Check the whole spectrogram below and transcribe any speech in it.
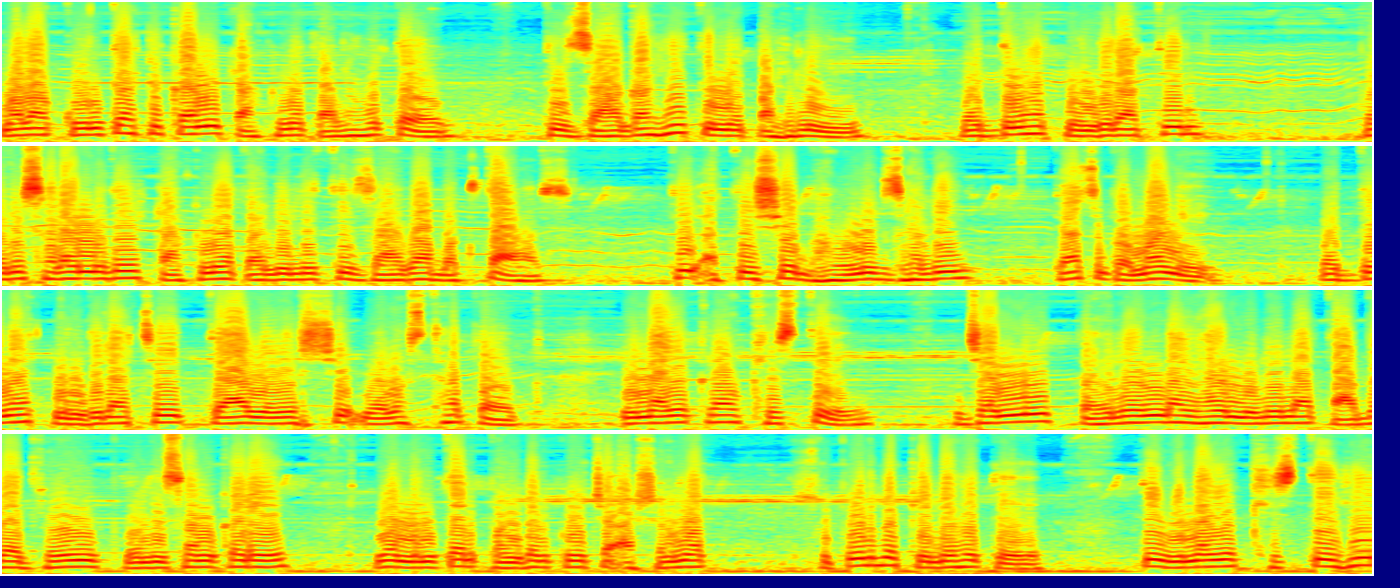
मला कोणत्या ठिकाणी टाकण्यात आलं होतं ती जागाही तिने पाहिली. वैद्यनाथ मंदिरातील परिसरामध्ये टाकण्यात आलेली ती जागा बघताच ती अतिशय भावनिक झाली. त्याचप्रमाणे वैद्यनाथ मंदिराचे त्यावेळेसचे व्यवस्थापक विनायकराव खिस्ते ज्यांनी पहिल्यांदा ह्या मुलीला ताब्यात घेऊन पोलिसांकडे व नंतर पंढरपूरच्या आश्रमात सुपूर्द केले होते ते विनायक खिस्तेही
